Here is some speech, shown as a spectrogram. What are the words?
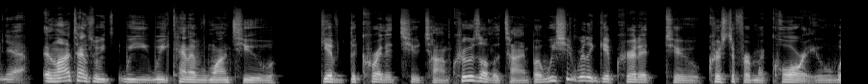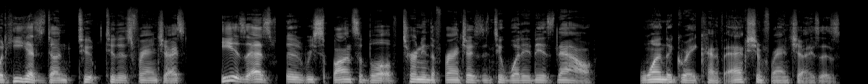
Yeah, And a lot of times we we we kind of want to give the credit to Tom Cruise all the time, but we should really give credit to Christopher McQuarrie, what he has done to to this franchise. He is as uh, responsible of turning the franchise into what it is now, one of the great kind of action franchises.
